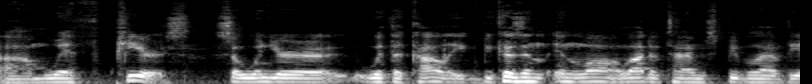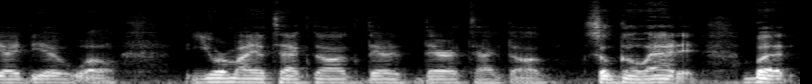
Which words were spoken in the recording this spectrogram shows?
um, with peers? So when you're with a colleague, because in, in law a lot of times people have the idea, well, you're my attack dog, they're their attack dog, so go at it. But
